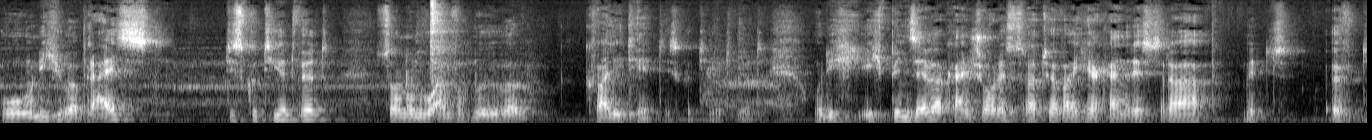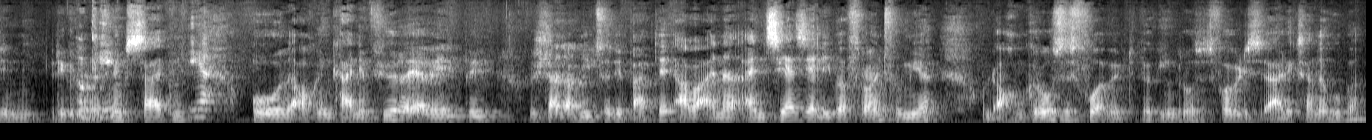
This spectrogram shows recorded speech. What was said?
Wo nicht über Preis diskutiert wird, sondern wo einfach nur über Qualität diskutiert wird. Und ich, ich bin selber kein Genre-Restaurateur, weil ich ja kein Restaurant habe mit den regulären Okay. Öffnungszeiten Ja. und auch in keinem Führer erwähnt bin und stand auch nie zur Debatte. Aber einer, ein sehr, sehr lieber Freund von mir und auch ein großes Vorbild, wirklich ein großes Vorbild ist Alexander Huber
